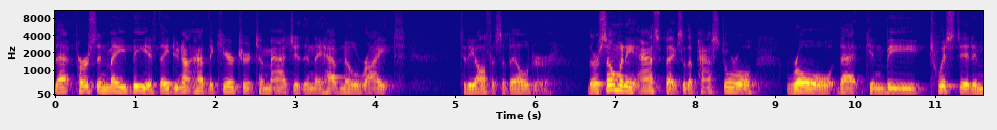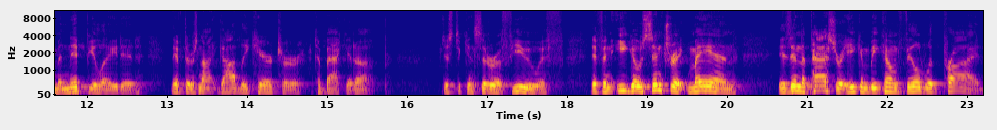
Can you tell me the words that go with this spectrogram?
that person may be, if they do not have the character to match it, then they have no right to the office of elder. There are so many aspects of the pastoral role that can be twisted and manipulated if there's not godly character to back it up. Just to consider a few, if, if an egocentric man is in the pastorate, he can become filled with pride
